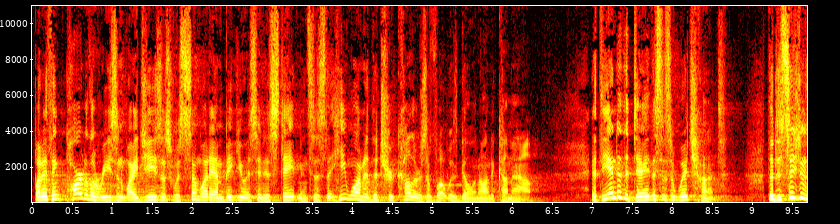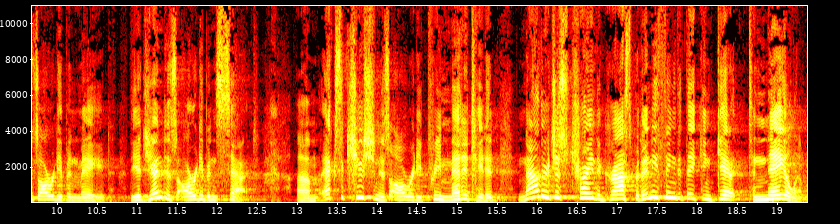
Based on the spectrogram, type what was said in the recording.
But I think part of the reason why Jesus was somewhat ambiguous in his statements is that he wanted the true colors of what was going on to come out. At the end of the day, this is a witch hunt. The decision's already been made, the agenda's already been set. Um, execution is already premeditated. Now they're just trying to grasp at anything that they can get to nail him.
